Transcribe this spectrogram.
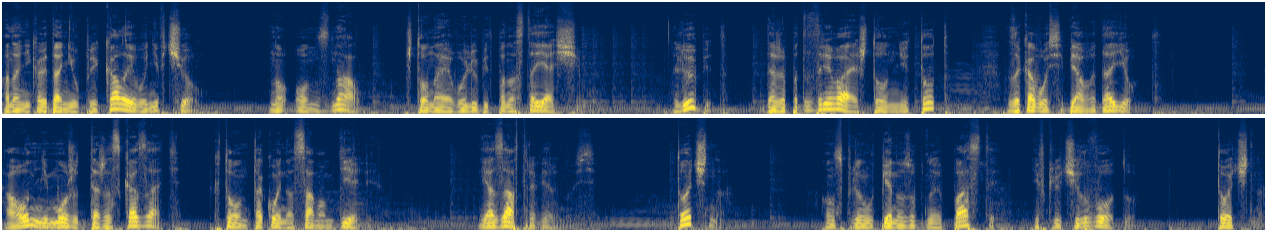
Она никогда не упрекала его ни в чем. Но он знал, что она его любит по-настоящему. Любит, даже подозревая, что он не тот, за кого себя выдает. А он не может даже сказать, кто он такой на самом деле. Я завтра вернусь. Точно? Он сплюнул пену зубной пасты и включил воду. Точно.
